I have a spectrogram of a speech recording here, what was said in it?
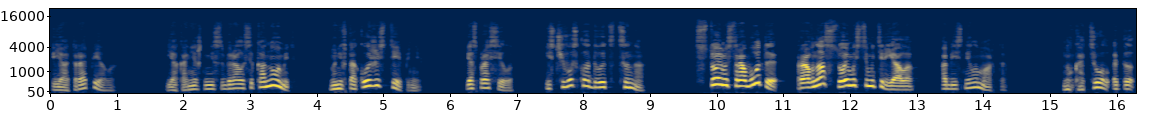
Я оторопела. Я, конечно, не собиралась экономить, но не в такой же степени. Я спросила: "Из чего складывается цена?" "Стоимость работы равна стоимости материала", объяснила Марта. "Но котел — это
